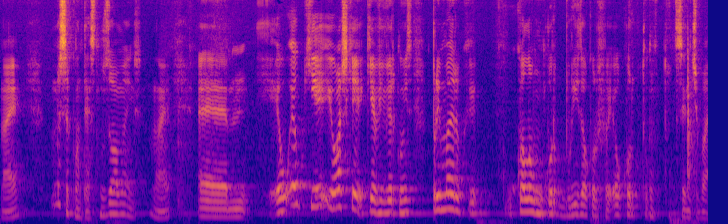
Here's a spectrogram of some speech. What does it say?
não é? Mas acontece nos homens, não é? Ehm, É, o- é que é, eu acho que é, que é viver com isso. Primeiro, que- qual é um corpo bonito ou um corpo feio? É o corpo que tu, tu te sentes bem,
